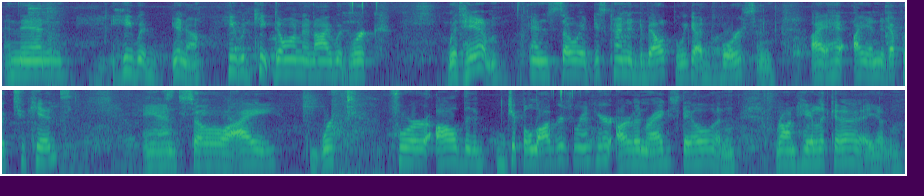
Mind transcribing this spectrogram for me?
and then he would, you know, he would keep going, and I would work with him, and so it just kind of developed. We got divorced, and I I ended up with two kids, and so I worked for all the gyppo loggers around here, Arlen Ragsdale and Ron Halika, and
